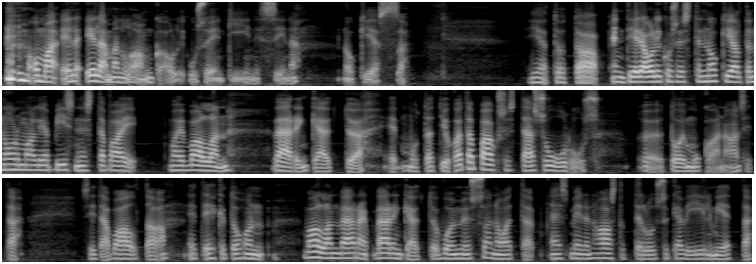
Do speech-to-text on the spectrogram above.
oma el- elämänlanka oli usein kiinni siinä Nokiassa. Ja tota, en tiedä, oliko se sitten Nokialta normaalia bisnestä vai, vai vallan väärinkäyttöä, et, mutta joka tapauksessa tämä suuruus toi mukanaan sitä, sitä valtaa. Et ehkä tuohon vallan väärinkäyttöön voi myös sanoa, että näissä meidän haastatteluissa kävi ilmi, että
